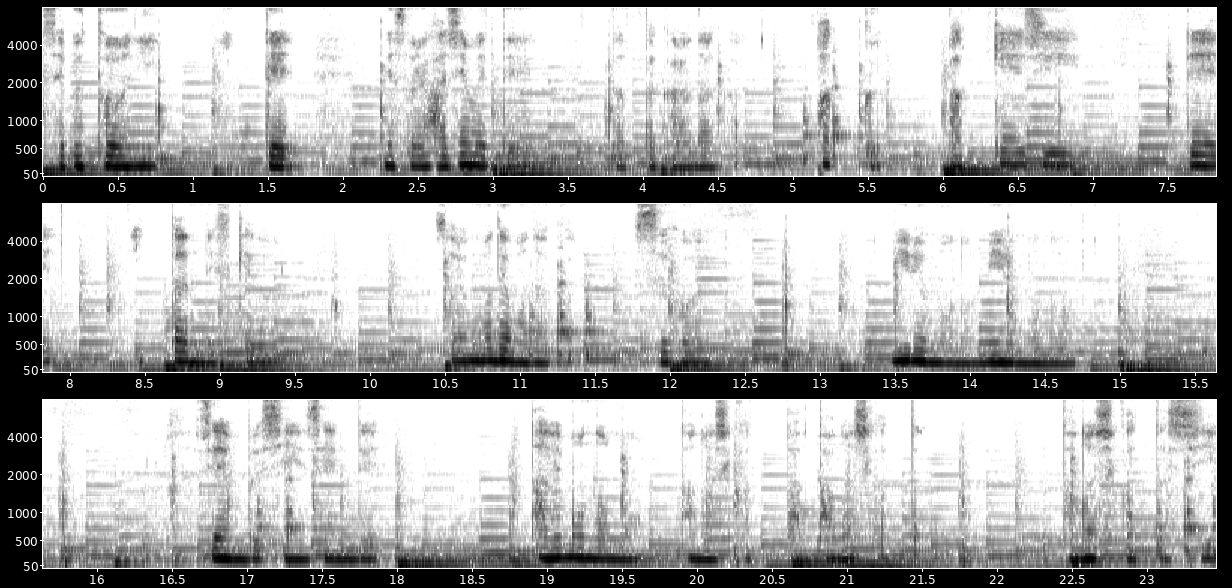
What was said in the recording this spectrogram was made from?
セブ島に行ってでそれ初めてだったからなんかパックパッケージで行ったんですけどそれもでもなんかすごい見るもの見るもの全部新鮮で食べ物も楽しかった楽しかった楽しかったし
